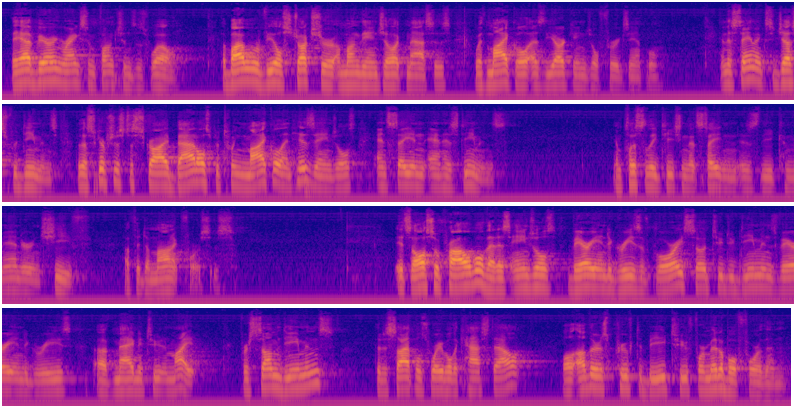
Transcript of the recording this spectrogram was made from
they have varying ranks and functions as well. The Bible reveals structure among the angelic masses, with Michael as the archangel, for example. And the same suggests for demons. For the scriptures describe battles between Michael and his angels and Satan and his demons implicitly teaching that Satan is the commander in chief of the demonic forces. It's also probable that as angels vary in degrees of glory, so too do demons vary in degrees of magnitude and might. For some demons, the disciples were able to cast out, while others proved to be too formidable for them.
